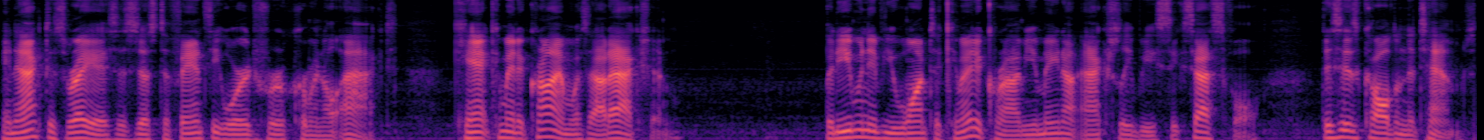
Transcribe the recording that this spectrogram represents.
An actus reus is just a fancy word for a criminal act. Can't commit a crime without action. But even if you want to commit a crime, you may not actually be successful. This is called an attempt.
